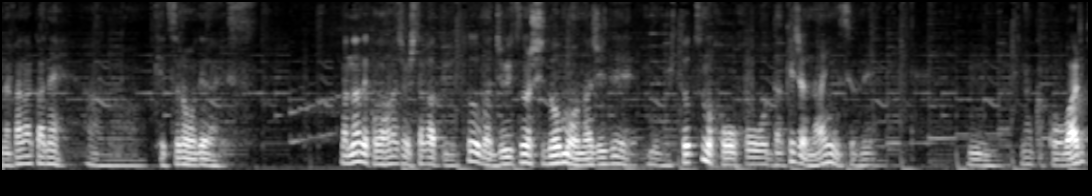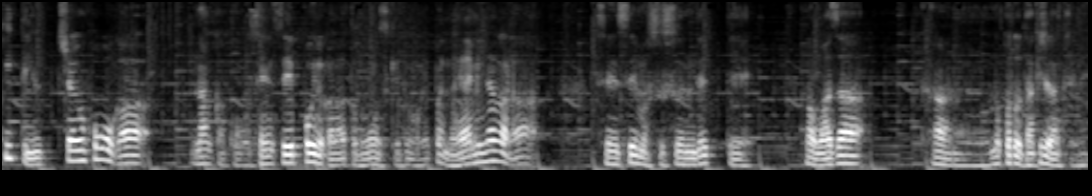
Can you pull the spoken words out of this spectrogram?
なかなかね、あの結論は出ないです。まあ、なんでこの話をしたかというと、まあ、充実の指導も同じでもう一つの方法だけじゃないんですよね。うん、なんかこう割り切って言っちゃう方がなんかこう先生っぽいのかなと思うんですけどやっぱり悩みながら先生も進んでって、まあ、技あののことだけじゃなくてね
